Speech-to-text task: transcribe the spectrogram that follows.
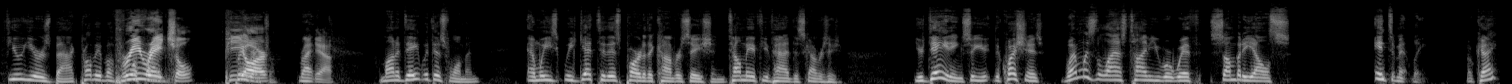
a few years back, probably about pre Rachel PR. Pre-Rachel, right? Yeah. I'm on a date with this woman, and we we get to this part of the conversation. Tell me if you've had this conversation. You're dating, so you, the question is, when was the last time you were with somebody else intimately? Okay.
